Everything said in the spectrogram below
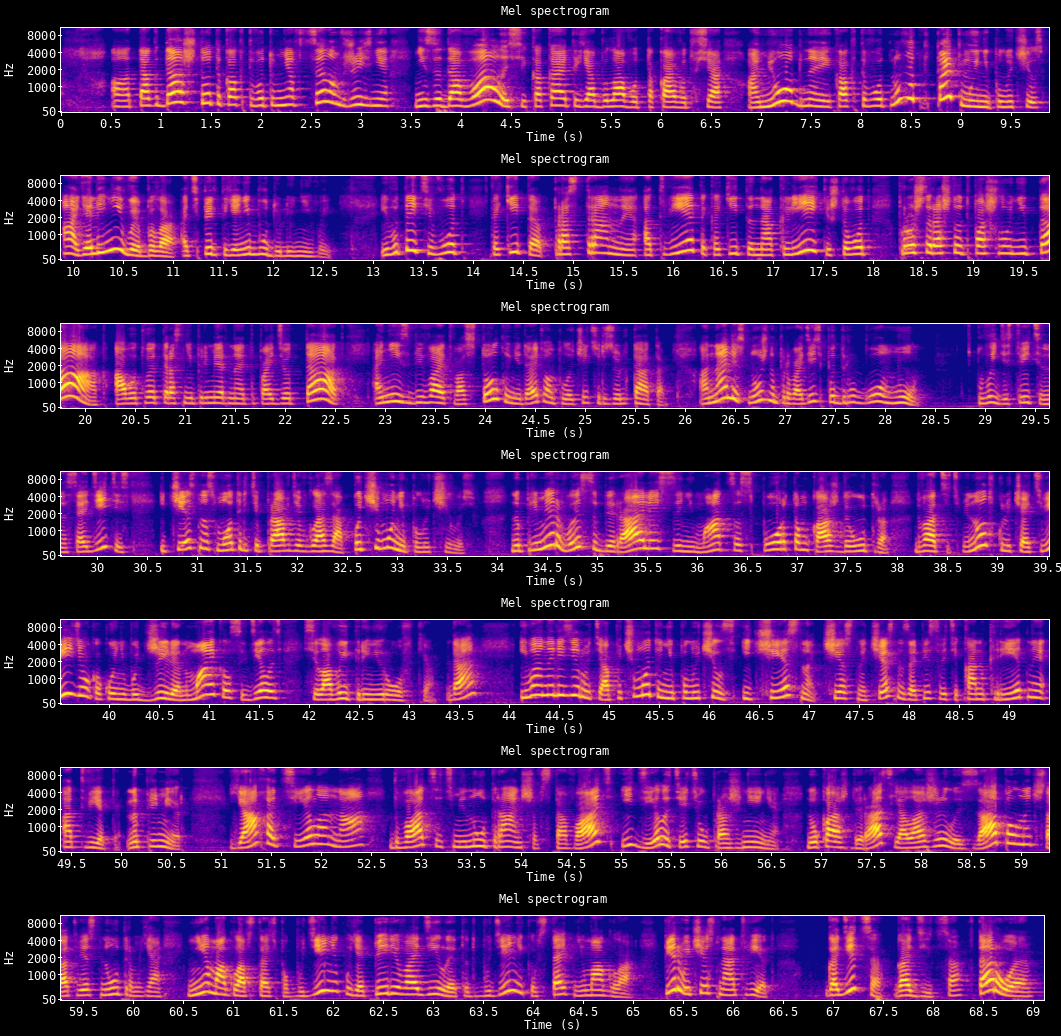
тогда что-то как-то вот у меня в целом в жизни не задавалось, и какая-то я была вот такая вот вся амебная, и как-то вот, ну вот поэтому и не получилось. А, я ленивая была, а теперь-то я не буду ленивой. И вот эти вот какие-то пространные ответы, какие-то наклейки, что вот в прошлый раз что-то пошло не так, а вот в этот раз непримерно это пойдет так, они избивают вас с толку и не дают вам получить результата. Анализ нужно проводить по-другому вы действительно садитесь и честно смотрите правде в глаза. Почему не получилось? Например, вы собирались заниматься спортом каждое утро. 20 минут, включать видео, какой-нибудь Джиллиан Майклс и делать силовые тренировки. Да? И вы анализируете, а почему это не получилось? И честно, честно, честно записывайте конкретные ответы. Например, я хотела на 20 минут раньше вставать и делать эти упражнения. Но каждый раз я ложилась за полночь, соответственно, утром я не могла встать по будильнику, я переводила этот будильник и встать не могла. Первый честный ответ. Годится? Годится. Второе.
